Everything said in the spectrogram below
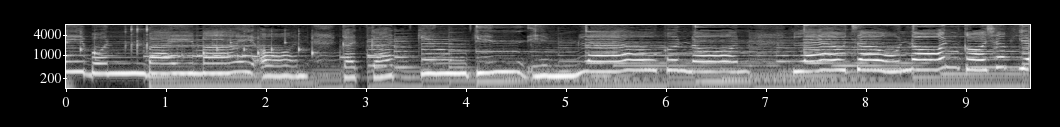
บไปบนใบไม้อ่อน กัดกัดกินกินอิ่มแล้วก็นอน แล้วเจ้านอนก็ชักใย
